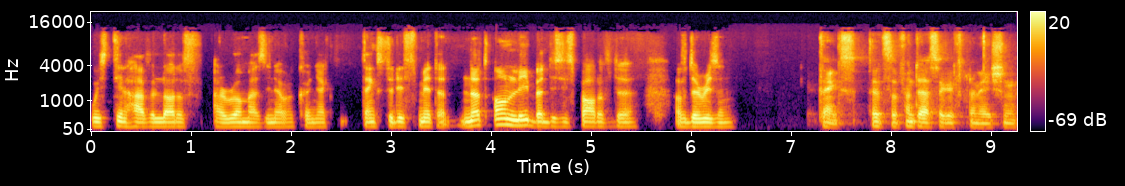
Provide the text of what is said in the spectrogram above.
we still have a lot of aromas in our cognac thanks to this method. Not only, but this is part of the of the reason. Thanks. That's a fantastic explanation.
